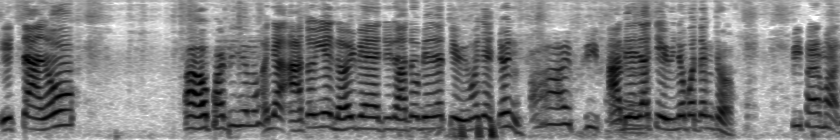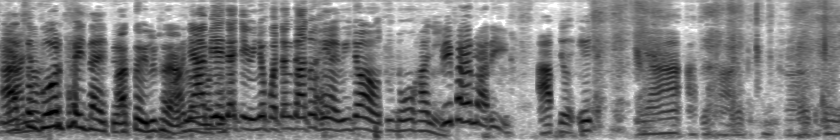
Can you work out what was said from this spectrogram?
ઇટાનો હા ફાટી ગયેલો. અને આ તો એ નવી બે હતી આ તો બે હજારમાં જતો ને. આ બે હજાર નો પતંગ છો. આ તો બોર થઈ જાય છે. આ તો ઈલું થાય. અને આ બે હજાર તેવીસ નો પતંગ તો હેવી છો તું દો ખાની ફ્રી ફાયર મારી. આપ તો એ યા આપણે હારો હારો પતંગ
